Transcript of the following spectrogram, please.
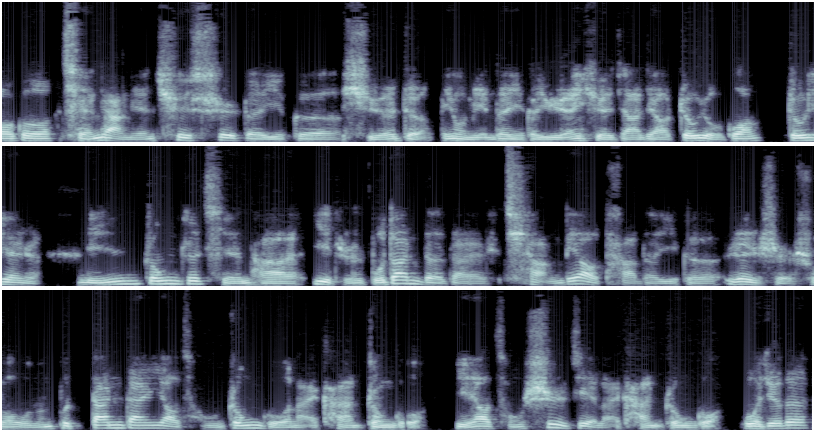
包括前两年去世的一个学者，很有名的一个语言学家，叫周有光，周先生。临终之前，他一直不断的在强调他的一个认识，说我们不单单要从中国来看中国。也要从世界来看中国。我觉得，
